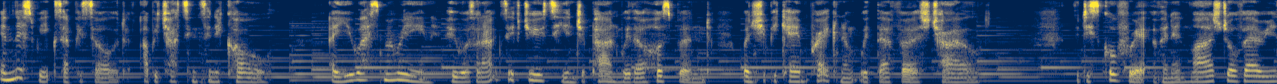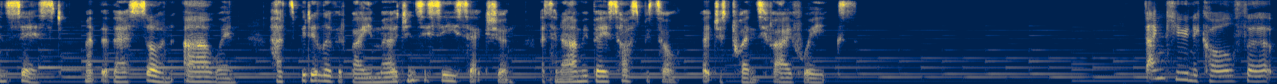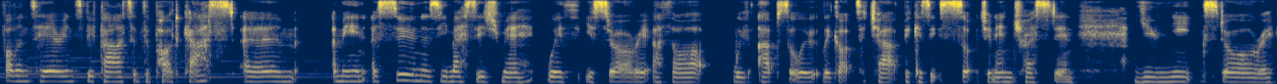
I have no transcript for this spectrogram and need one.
In this week's episode, I'll be chatting to Nicole, a US Marine who was on active duty in Japan with her husband when she became pregnant with their first child. The discovery of an enlarged ovarian cyst meant that their son, Arwen, had to be delivered by emergency C section at an army base hospital at just 25 weeks. Thank you, Nicole, for volunteering to be part of the podcast. Um, I mean, as soon as you messaged me with your story, I thought, we've absolutely got to chat because it's such an interesting, unique story.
